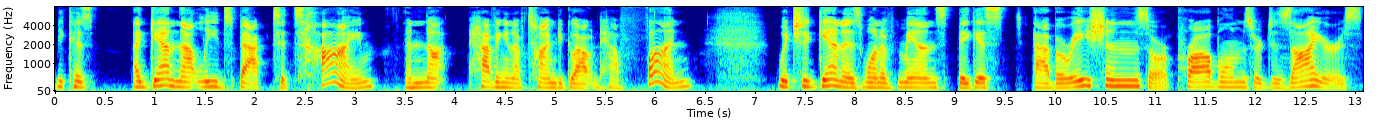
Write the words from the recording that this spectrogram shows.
because again, that leads back to time and not having enough time to go out and have fun, which again is one of man's biggest aberrations or problems or desires.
